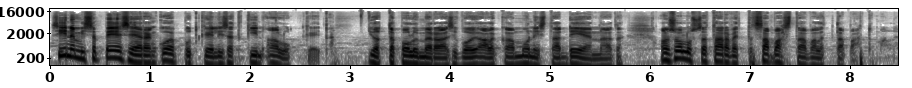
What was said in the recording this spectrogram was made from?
Siinä missä PCRn koeputkeen lisätkin alukkeita, jotta polymeraasi voi alkaa monistaa DNAta, on solussa tarvetta vastaavalle tapahtumalle.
